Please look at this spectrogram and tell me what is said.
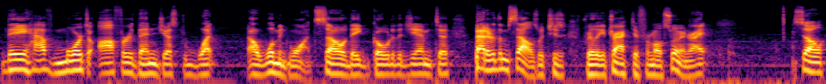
they have more to offer than just what a woman wants. So they go to the gym to better themselves, which is really attractive for most women, right? So,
